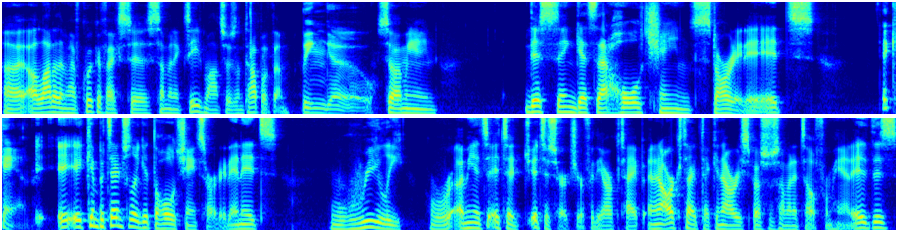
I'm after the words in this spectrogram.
Uh, a lot of them have quick effects to summon exceed monsters on top of them. Bingo. So I mean, this thing gets that whole chain started. It's It can. it, it can potentially get the whole chain started, and it's really. I mean, it's it's a it's a searcher for the archetype, and an archetype that can already special summon itself from hand. It, this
